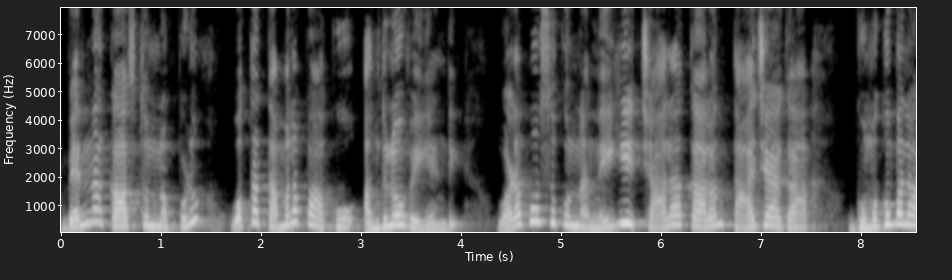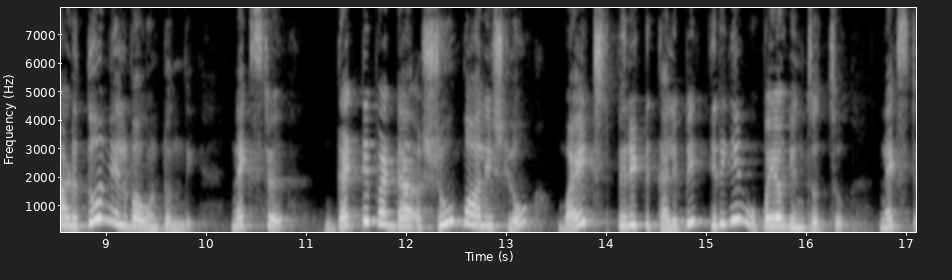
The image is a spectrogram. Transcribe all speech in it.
వెన్న కాస్తున్నప్పుడు ఒక తమలపాకు అందులో వేయండి. వడపోసుకున్న నెయ్యి చాలా కాలం తాజాగా గుమగుమలాడుతూ నిల్వ ఉంటుంది. నెక్స్ట్ గట్టిపడ్డ షూ పాలిష్లో వైట్ స్పిరిట్ కలిపి తిరిగి ఉపయోగించవచ్చు నెక్స్ట్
